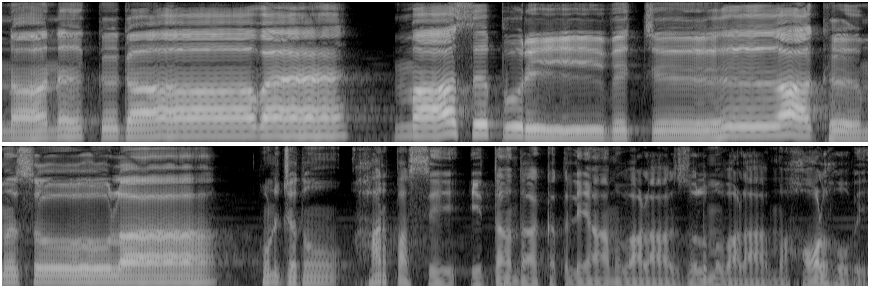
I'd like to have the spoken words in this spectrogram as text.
ਨਾਨਕ ਗਾਵੇ ਮਾਸਪੁਰੀ ਵਿੱਚ ਆਖ ਮਸੋਲਾ। ਹੁਣ ਜਦੋਂ ਹਰ ਪਾਸੇ ਇਦਾਂ ਦਾ ਕਤਲੇਆਮ ਵਾਲਾ, ਜ਼ੁਲਮ ਵਾਲਾ ਮਾਹੌਲ ਹੋਵੇ,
